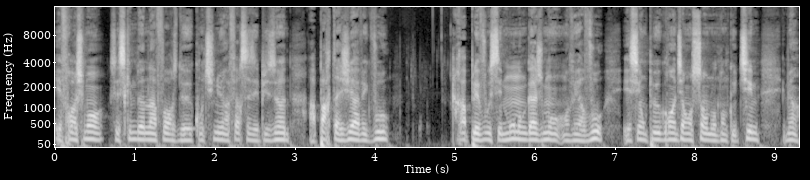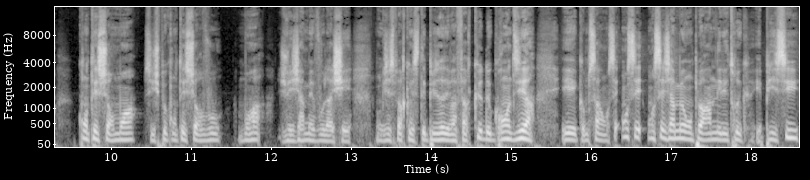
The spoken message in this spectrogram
et franchement, c'est ce qui me donne la force de continuer à faire ces épisodes, à partager avec vous. Rappelez-vous, c'est mon engagement envers vous. Et si on peut grandir ensemble en tant que team, eh bien, comptez sur moi. Si je peux compter sur vous, moi, je vais jamais vous lâcher. Donc j'espère que cet épisode il va faire que de grandir et comme ça on sait on sait on sait jamais où on peut ramener les trucs. Et puis si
